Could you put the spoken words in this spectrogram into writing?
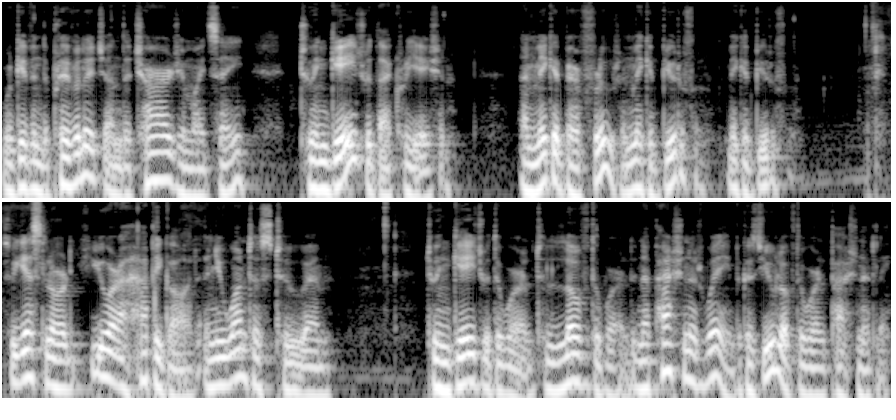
we're given the privilege and the charge, you might say, to engage with that creation and make it bear fruit and make it beautiful, make it beautiful. So yes, Lord, you are a happy God, and you want us to um, to engage with the world, to love the world in a passionate way, because you love the world passionately.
